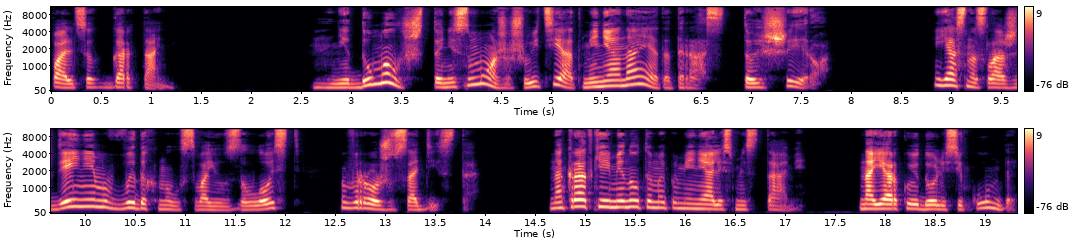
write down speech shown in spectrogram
пальцах гортань. Не думал, что не сможешь уйти от меня на этот раз, Тойширо. Я с наслаждением выдохнул свою злость в рожу садиста. На краткие минуты мы поменялись местами. На яркую долю секунды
